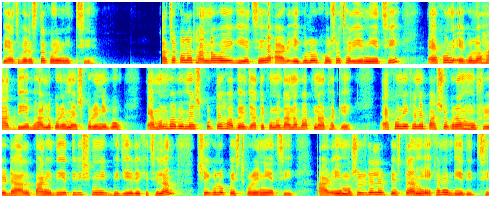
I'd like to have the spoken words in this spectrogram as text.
পেঁয়াজ বেরেস্তা করে নিচ্ছি। কাঁচা কলা ঠান্ডা হয়ে গিয়েছে আর এগুলোর খোসা ছাড়িয়ে নিয়েছি। এখন এগুলো হাত দিয়ে ভালো করে ম্যাশ করে নেব। এমনভাবে ম্যাশ করতে হবে যাতে কোনো দানাভাব না থাকে। এখন এখানে পাঁচশো গ্রাম মুসুরি ডাল, পানি দিয়ে 30 মিনিট ভিজিয়ে রেখেছিলাম, সেগুলো পেস্ট করে নিয়েছি। আর এই মুসুরি ডালের পেস্টটা আমি এখানে দিয়ে দিচ্ছি।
